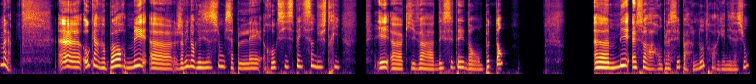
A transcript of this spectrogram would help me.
Voilà. Euh, aucun rapport, mais euh, j'avais une organisation qui s'appelait Roxy Space Industry et euh, qui va décéder dans peu de temps. Euh, mais elle sera remplacée par une autre organisation,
